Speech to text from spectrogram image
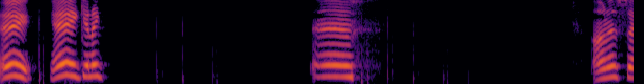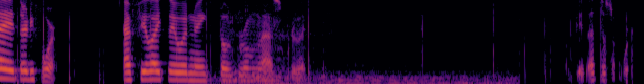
Hey! Hey, can I. Eh. I'm gonna say 34. I feel like they would make the room last for like. Okay, that doesn't work.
